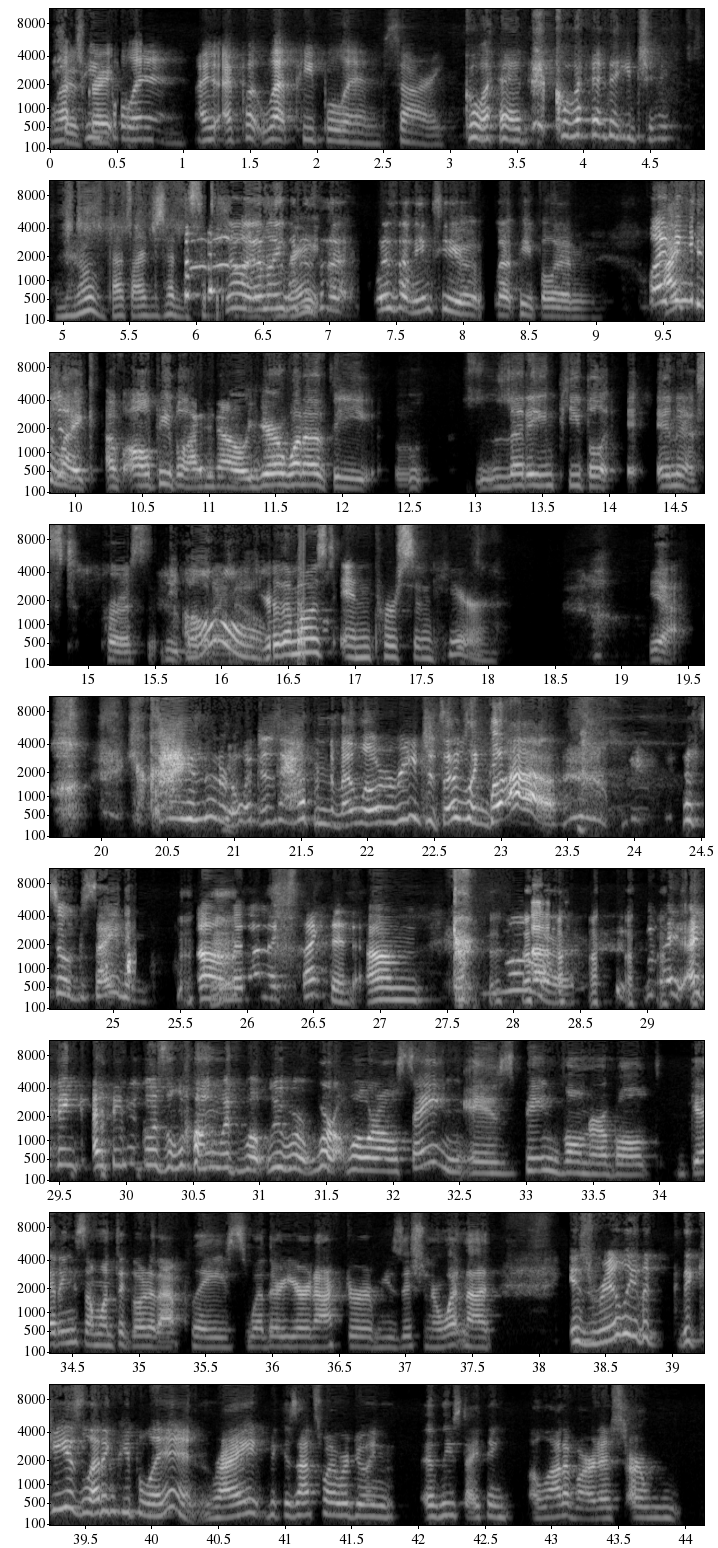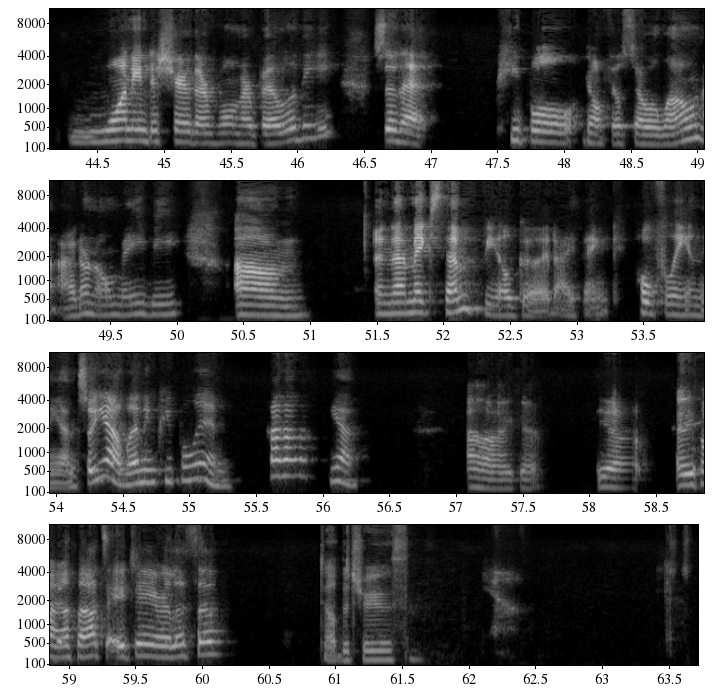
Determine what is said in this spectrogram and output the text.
Let was great. people in. I, I put let people in. Sorry. Go ahead. Go ahead, AJ. no that's i just had to say No, Emily, what does, that, what does that mean to you? Let people in. Well, I, think it's feel like of all people I know, you're one of the letting people innest person people Oh. you're the most in person here Yeah. you guys, I don't know what just happened to my lower reaches. I was like, ah! That's so exciting um, and unexpected. Um, you are. But I, I think I think it goes along with what we were, we're, what we're all saying is being vulnerable, getting someone to go to that place, whether you're an actor or a musician or whatnot, is really the the key is letting people in, right? Because that's why we're doing. At least I think a lot of artists are wanting to share their vulnerability so that people don't feel so alone. I don't know, maybe. Um, and that makes them feel good, I think, hopefully in the end. So yeah, letting people in. yeah. I like it. Yeah. Any final thoughts, AJ or Alyssa? tell the truth Yeah.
